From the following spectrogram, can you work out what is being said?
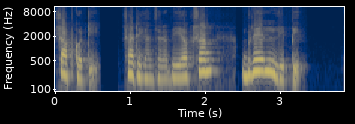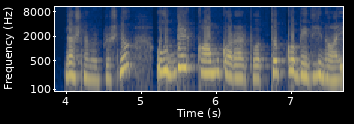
সবকটি। সঠিক আনসার হবে এই অপশন ব্রেল লিপি। দশ নম্বর প্রশ্ন, উদ্বেগ কম করার প্রত্যক্ষ বিধি নয়।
